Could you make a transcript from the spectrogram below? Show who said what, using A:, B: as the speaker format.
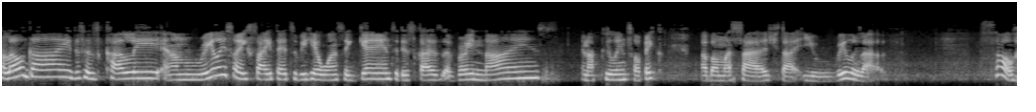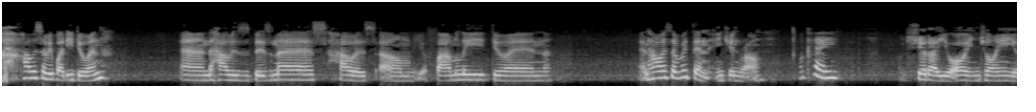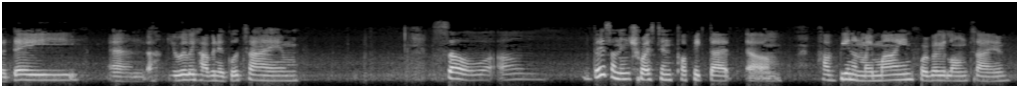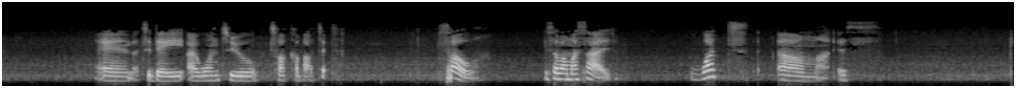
A: Hello, guys. This is Kali, and I'm really so excited to be here once again to discuss a very nice and appealing topic about massage that you really love. So, how is everybody doing? And how is business? How is um, your family doing? And how is everything in general? Okay, I'm sure that you're all enjoying your day and you're really having a good time. So, um, there's an interesting topic that um, have been on my mind for a very long time, and today I want to talk about it. So, it's about massage. What um, is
